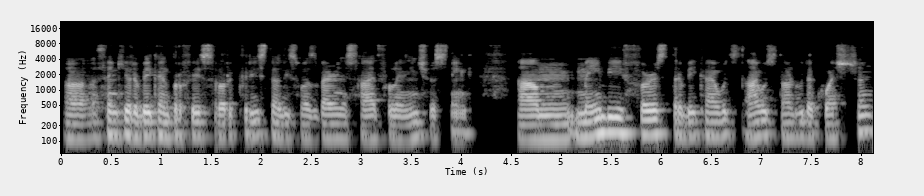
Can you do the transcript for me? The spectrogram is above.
Uh, thank you, Rebecca and Professor Kristl. This was very insightful and interesting. Um, maybe first, Rebecca, I would I would start with a question.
